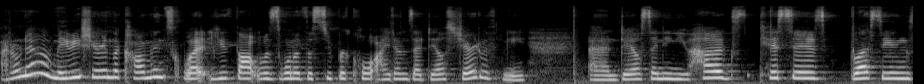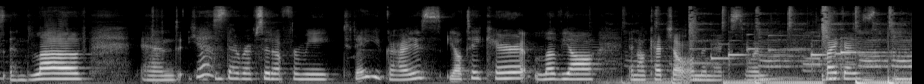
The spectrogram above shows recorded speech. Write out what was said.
I don't know, maybe share in the comments what you thought was one of the super cool items that Dale shared with me. And Dale sending you hugs, kisses, blessings, and love. And yes, that wraps it up for me today, you guys. Y'all take care. Love y'all. And I'll catch y'all on the next one. Bye, guys.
